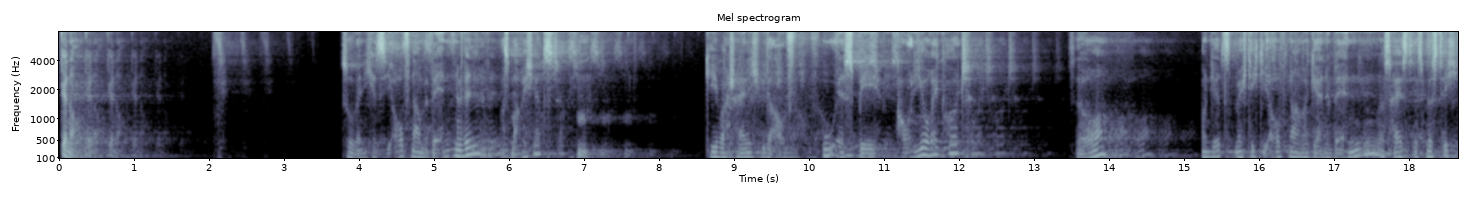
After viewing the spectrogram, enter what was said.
Genau. So, wenn ich jetzt die Aufnahme beenden will, was mache ich jetzt? Hm. Gehe wahrscheinlich wieder auf USB Audio Record. So. Und jetzt möchte ich die Aufnahme gerne beenden. Das heißt, jetzt müsste ich,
